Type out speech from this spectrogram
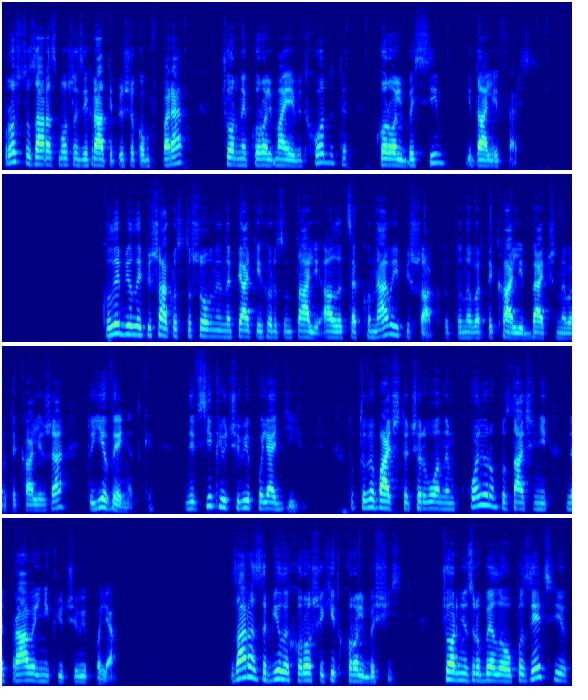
Просто зараз можна зіграти пішаком вперед, чорний король має відходити, король b7 і далі ферзь. Коли білий пішак розташований на п'ятій горизонталі, але це коневий пішак, тобто на вертикалі Б чи на вертикалі Ж, то є винятки. Не всі ключові поля діють. Тобто ви бачите червоним кольором позначені неправильні ключові поля. Зараз за білий хороший хід король b6. Чорні зробили опозицію,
